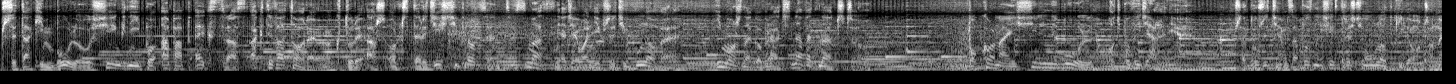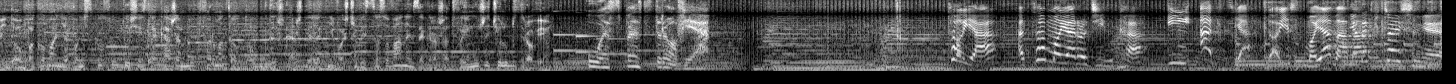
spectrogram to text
Przy takim bólu sięgnij po APAP Extra z aktywatorem, który aż o 40% wzmacnia działanie przeciwbólowe i można go brać nawet na czczo. Pokonaj silny ból odpowiedzialnie. Przed użyciem zapoznaj się z treścią ulotki dołączonej do opakowania bądź skonsultuj się z lekarzem lub farmaceutą, gdyż każdy lek niewłaściwie stosowany zagraża Twojemu życiu lub zdrowiu. USP Zdrowie. To ja, a to moja rodzinka. I akcja, to jest moja mama. Nie tak wcześnie.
